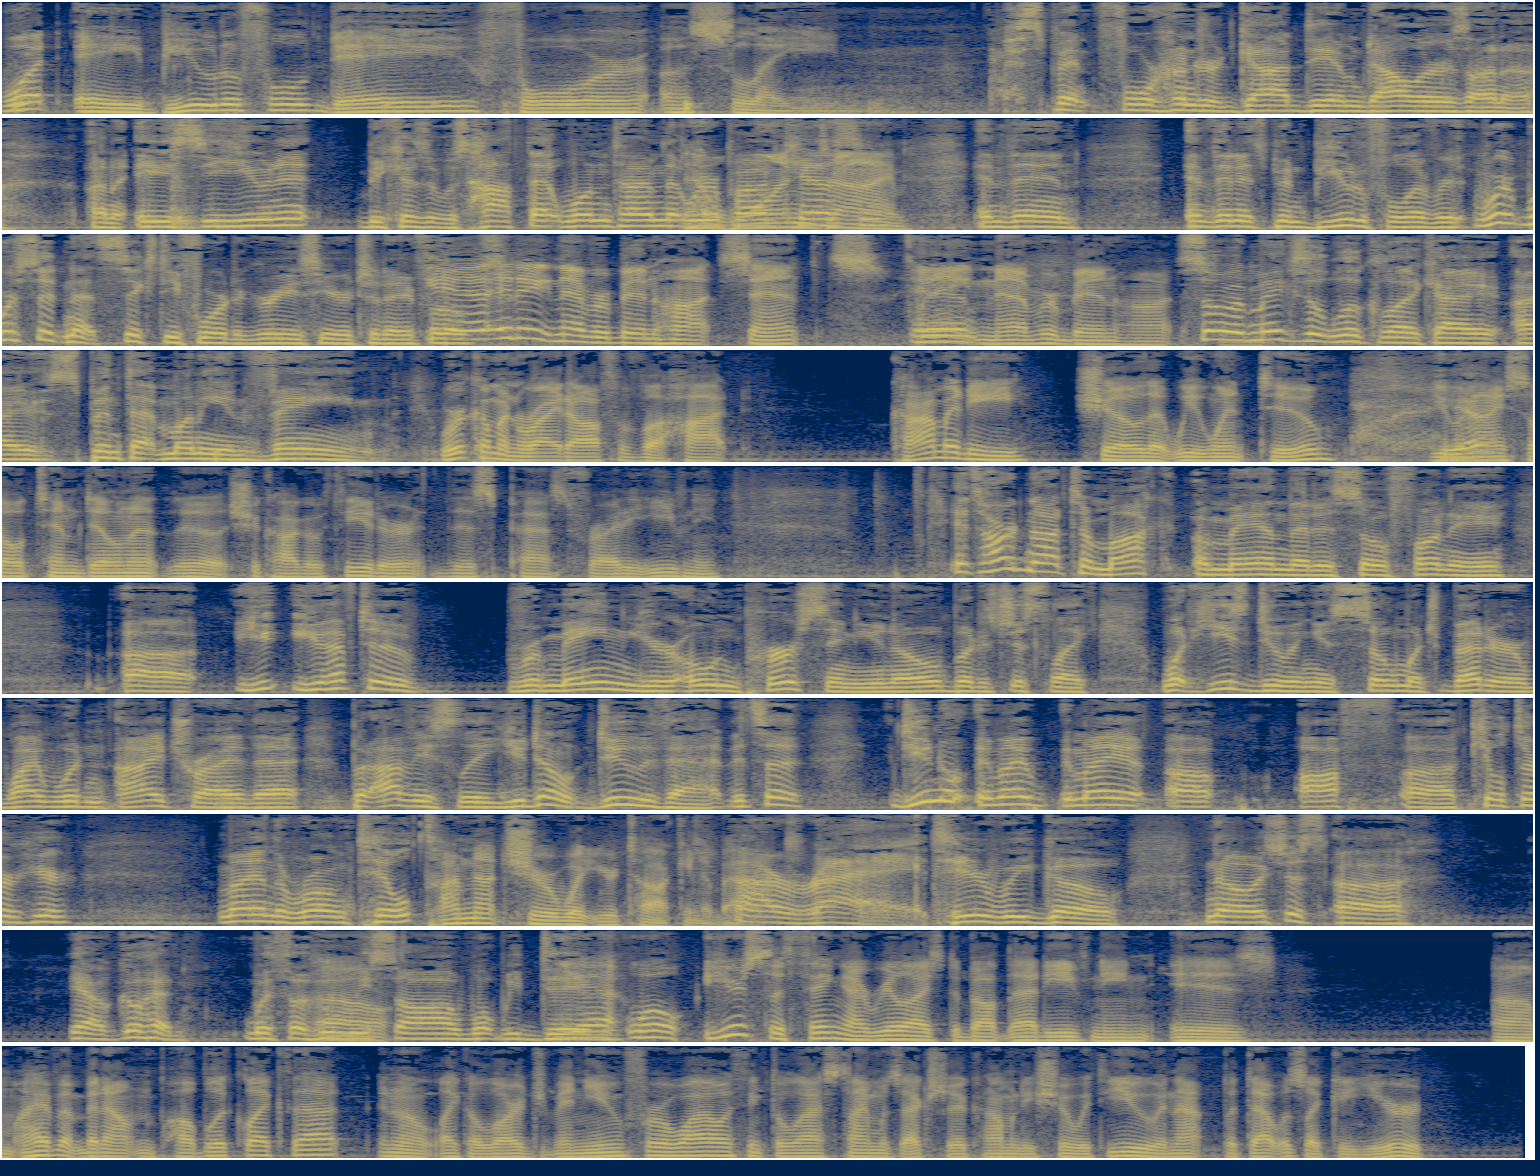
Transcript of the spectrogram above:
What a beautiful day for a slaying. spent 400 goddamn dollars on a on an AC unit because it was hot that one time that, we were That one podcasting time. and then and then it's been beautiful ever we're we're sitting at 64 degrees here today folks Yeah, it ain't never been hot since. It Yeah. ain't never been hot. so it makes it look like I I spent that money in vain We're coming right off of a hot comedy show that we went to. You Yeah. and I saw Tim Dillon at the Chicago Theater this past Friday evening. it's hard not to mock a man that is so funny uh you you have to remain your own person, you know, but it's just like what he's doing is so much better. Why wouldn't I try that? But obviously you don't do that. It's a Do you know am I am I uh, off uh, kilter here? Am I in the wrong tilt? I'm not sure what you're talking about. All right, here we go. No, it's just uh yeah, go ahead with uh, who we Oh. saw, what we did. Yeah, well, here's the thing I realized about that evening is um, I haven't been out in public like that in a like a large venue for a while. I think the last time was actually a comedy show with you, and that but that was like a year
